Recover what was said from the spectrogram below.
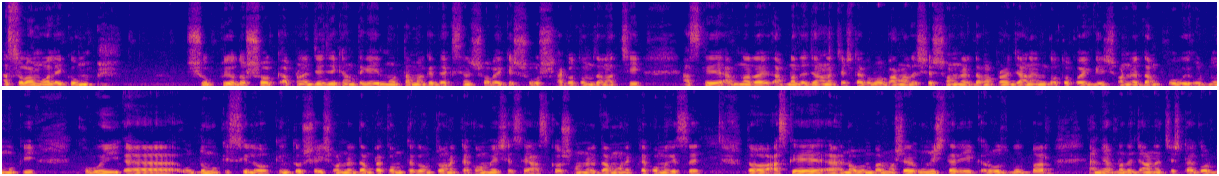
আসসালামু আলাইকুম। সুপ্রিয় দর্শক, আপনারা যে যেখান থেকে এই মুহূর্তে আমাকে দেখছেন, সবাইকে শুভ স্বাগতম জানাচ্ছি। আজকে আপনারা, আপনাদের জানানোর চেষ্টা করব বাংলাদেশের স্বর্ণের দাম। আপনারা জানেন, গত কয়েকদিন স্বর্ণের দাম খুবই ঊর্ধ্বমুখী খুবই ঊর্ধ্বমুখী ছিল। কিন্তু সেই স্বর্ণের দামটা কমতে কমতে অনেকটা কমে এসেছে। আজকেও স্বর্ণের দাম অনেকটা কমে গেছে। তো আজকে নভেম্বর মাসের উনিশ তারিখ, রোজ বুধবার আমি আপনাদের জানানোর চেষ্টা করব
